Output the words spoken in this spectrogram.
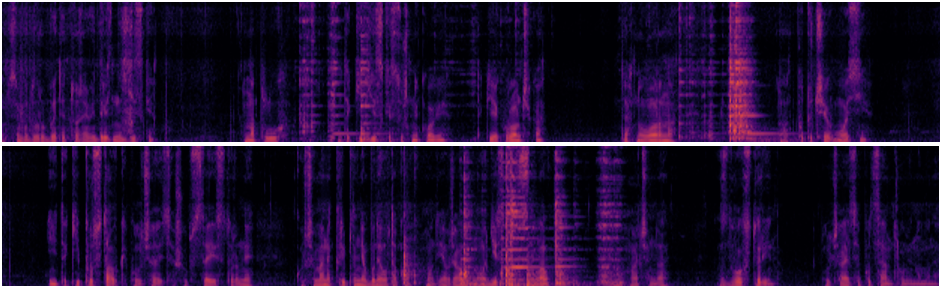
Оце буду робити теж відрізні диски на плуг. Такі диски сушникові, такі як у Ромчика. Техноворона. От, поточив осі. І такі проставки, виходить, щоб з цієї сторони. Коротше, в мене кріплення буде отако. От я вже одну диск склав. Бачимо, да? З двох сторін. Получається по центру він у мене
